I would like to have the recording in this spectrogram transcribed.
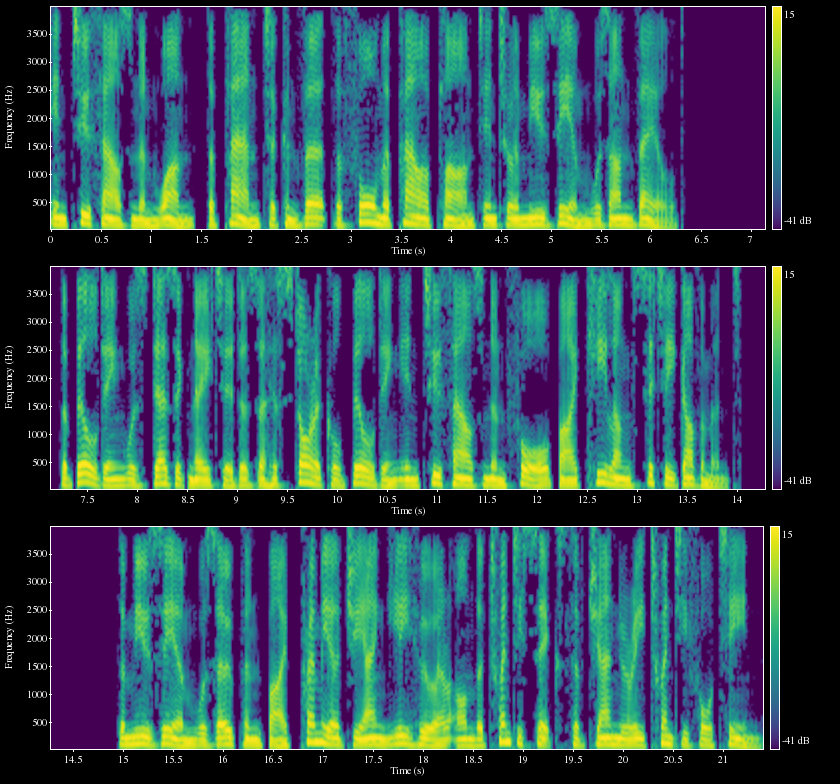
In 2001, the plan to convert the former power plant into a museum was unveiled. The building was designated as a historical building in 2004 by Keelung city government. The museum was opened by Premier Jiang Yihua on 26 January 2014.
